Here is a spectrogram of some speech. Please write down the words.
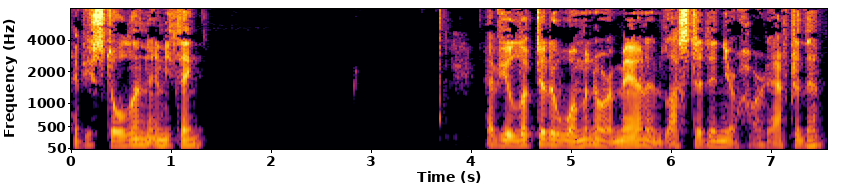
Have you stolen anything? Have you looked at a woman or a man and lusted in your heart after them?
